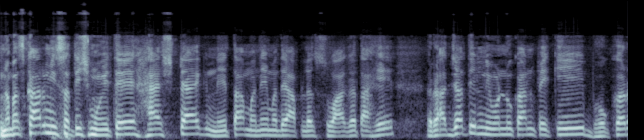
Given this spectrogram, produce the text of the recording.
नमस्कार मी सतीश मोहिते. हॅशटॅग नेता मनेमध्ये आपलं स्वागत आहे. राज्यातील निवडणुकांपैकी भोकर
